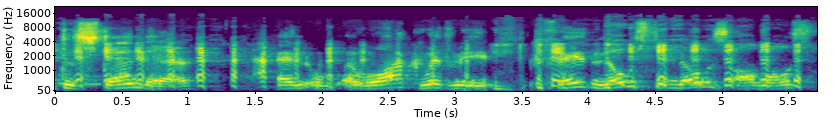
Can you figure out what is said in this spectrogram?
to stand there and walk with me, face, nose to nose almost,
